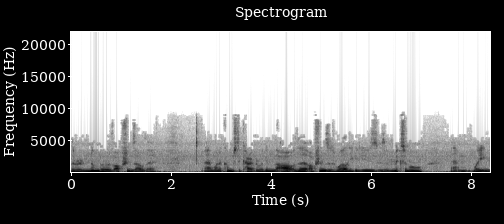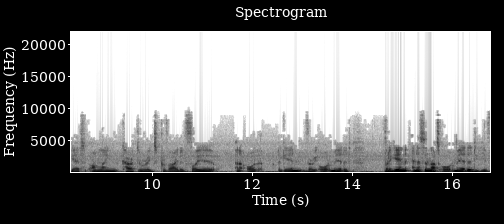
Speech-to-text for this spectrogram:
there are a number of options out there. And um, when it comes to character rigging there are other options as well you could use. Is it Mixamo um, where you can get online character rigs provided for you and or again very automated. But again anything that's automated you've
